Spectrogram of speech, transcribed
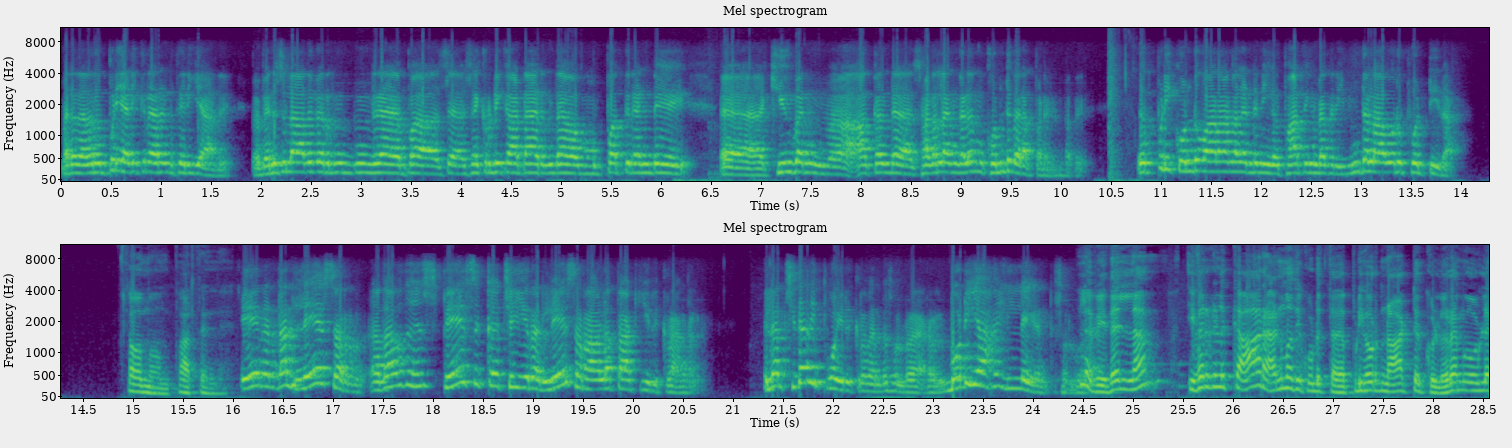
மற்றது அவர் எப்படி அடிக்கிறாருன்னு தெரியாது. இப்ப வெனிசுலா அதிபர் செக்யூரிட்டி கார்டா இருந்த முப்பத்தி ரெண்டு கியூபன் ஆக்கண்ட சடலங்களும் கொண்டு வரப்படுகின்றது எப்படி கொண்டு வராங்கள் என்று நீங்கள் பார்த்தீங்கன்னா தெரியும். இந்த ஒரு பொட்டி தான். ஆமாம் பார்த்தேன். ஏனென்றால் லேசர் அதாவது ஸ்பேஸுக்கு செய்யற லேசரால தாக்கி இருக்கிறாங்க எல்லாம் சிதறி போயிருக்கிறது என்று சொல்றார்கள். பொடியாக இல்லை என்று சொல்லுவாங்க இதெல்லாம் இவர்களுக்கு ஆறு அனுமதி கொடுத்தது. அப்படி ஒரு நாட்டுக்குள் இறமை உள்ள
